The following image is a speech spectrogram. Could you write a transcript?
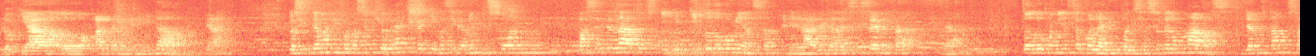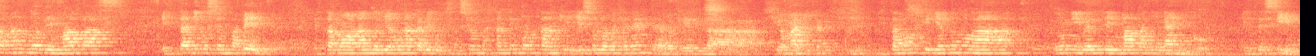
bloqueada o altamente limitada. ¿ya? Los sistemas de información geográfica que básicamente son bases de datos y que aquí todo comienza en la década del 60, ¿ya? todo comienza con la virtualización de los mapas. Ya no estamos hablando de mapas estáticos en papel, estamos hablando ya de una categorización bastante importante y eso es lo referente a lo que es la geomática. Estamos refiriéndonos a un nivel de mapa dinámico. Es decir,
